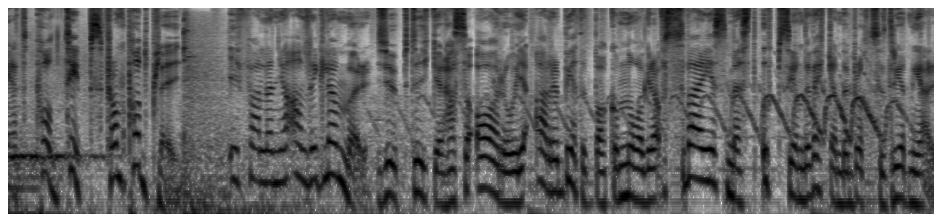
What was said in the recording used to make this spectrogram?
Ett poddtips från Podplay. I fallen jag aldrig glömmer djupdyker Hasse Aro i arbetet bakom några av Sveriges mest uppseendeväckande brottsutredningar.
